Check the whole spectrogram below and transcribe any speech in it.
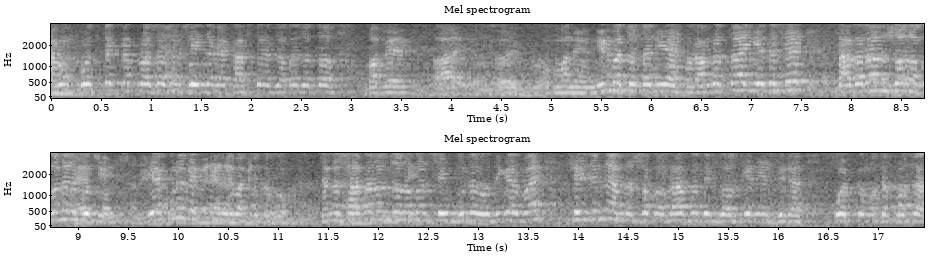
এবং প্রত্যেকটা প্রশাসন সেই জায়গায় কাজ করে যথাযথভাবে মানে নির্বাচনটা নিয়ে আসতে হবে। আমরা চাই এদেশে সাধারণ জনগণের প্রতি যে কোনো ব্যক্তি নির্বাচিত হোক। যেন সাধারণ জনগণ সেই ভোটের অধিকার পায়, সেই জন্য আমরা সকল রাজনৈতিক দলকে নিয়ে সেটা ঐক্যমতে প্রচার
